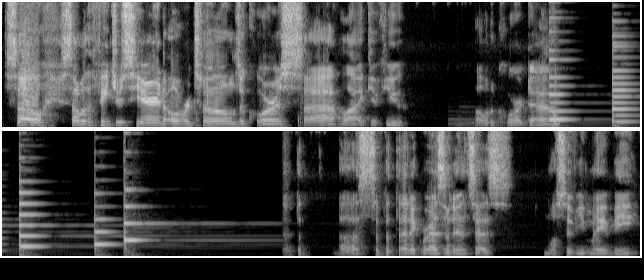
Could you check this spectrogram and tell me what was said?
So some of the features here the overtones of course uh, like if you hold a chord down. Uh, sympathetic resonance as most of you may be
